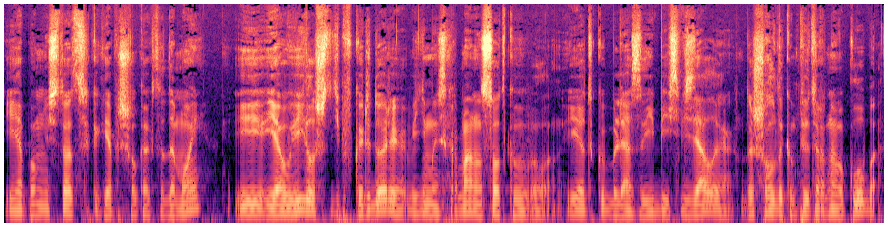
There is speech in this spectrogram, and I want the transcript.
И я помню ситуацию, как я пришел как-то домой, и я увидел, что типа в коридоре, видимо, из кармана сотка выпала. И я такой, бля, заебись, взял ее, дошел до компьютерного клуба,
